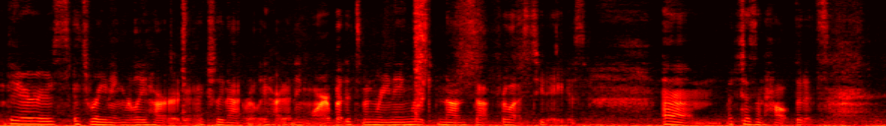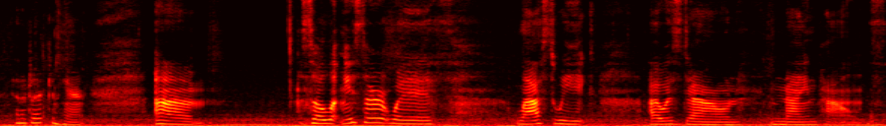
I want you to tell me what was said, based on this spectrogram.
there's, it's raining really hard. Actually not really hard anymore, but it's been raining like nonstop for the last two days. Um, which doesn't help that it's kind of dark in here. Um, so let me start with last week I was down nine pounds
